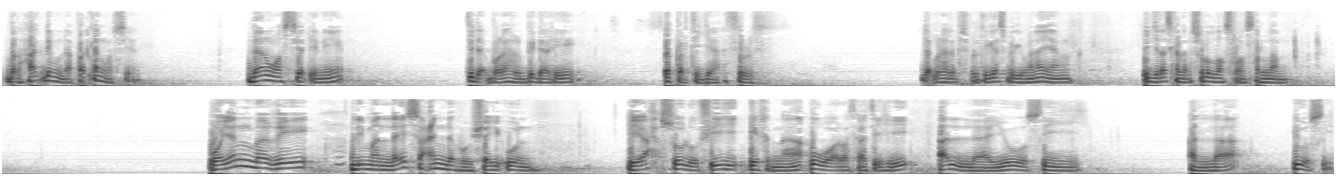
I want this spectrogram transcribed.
berhak dia mendapatkan wasiat. Dan wasiat ini tidak boleh lebih dari sepertiga sulus. Tidak boleh lebih sepertiga sebagaimana yang dijelaskan Rasulullah SAW وينبغي لمن ليس عنده شيء يحصل فيه إغناء ورثته ألا يوصي ألا يوصي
